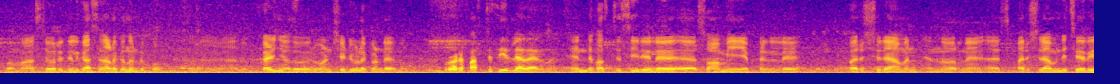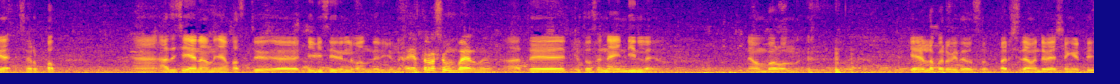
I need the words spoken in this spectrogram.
അപ്പം ആ സ്റ്റോറി ടെലികാസ്റ്റ് നടക്കുന്നുണ്ട് ഇപ്പോൾ അത് കഴിഞ്ഞു. അത് ഒരു വൺ ഷെഡ്യൂളൊക്കെ ഉണ്ടായിരുന്നു. ബ്രോയുടെ ഫസ്റ്റ് സീരിയൽ ഏതായിരുന്നു? എന്റെ ഫസ്റ്റ് സീരിയൽ സ്വാമി അയ്യപ്പനിൽ പരശുരാമൻ എന്ന് പറഞ്ഞ പരശുരാമന്റെ ചെറിയ ചെറുപ്പം. അത് ചെയ്യാനാണ് ഞാൻ ഫസ്റ്റ് ടി വി സീരിയലിൽ വന്നിരിക്കുന്നത്. എത്ര വർഷം മുമ്പായിരുന്നു? അത് ടു തൗസൻഡ് നയന്റീനിലായിരുന്നു നവംബർ ഒന്ന്. കേരള പിറവി ദിവസം. പരശുരാമന്റെ വേഷം കെട്ടി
